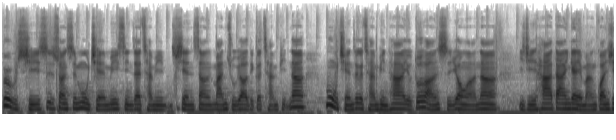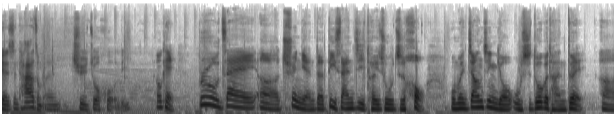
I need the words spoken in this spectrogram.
Brew 其实是算是目前 Missing 在产品线上蛮主要的一个产品。那目前这个产品它有多少人使用啊？那以及它大家应该也蛮关心的是，它要怎么去做获利？OK，Brew、okay, 在呃去年的第三季推出之后，我们将近有五十多个团队。呃，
